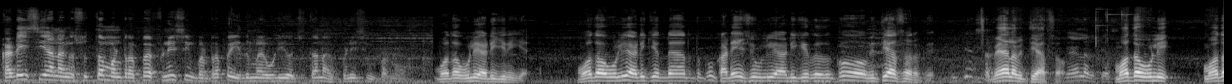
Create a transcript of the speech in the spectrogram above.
கடைசியாக நாங்கள் சுத்தம் பண்ணுறப்ப ஃபினிஷிங் பண்ணுறப்ப இது மாதிரி ஒளி வச்சு தான் நாங்கள் ஃபினிஷிங் பண்ணுவோம். மொத உளி அடிக்கிறீங்க. மொத உளி அடிக்கிற நேரத்துக்கும் கடைசி உளி அடிக்கிறதுக்கும் வித்தியாசம் இருக்குது வேலை வித்தியாசம். மொத உளி மொத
